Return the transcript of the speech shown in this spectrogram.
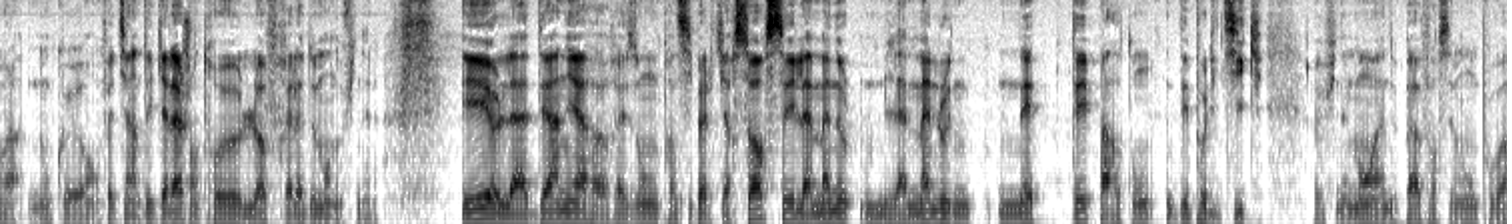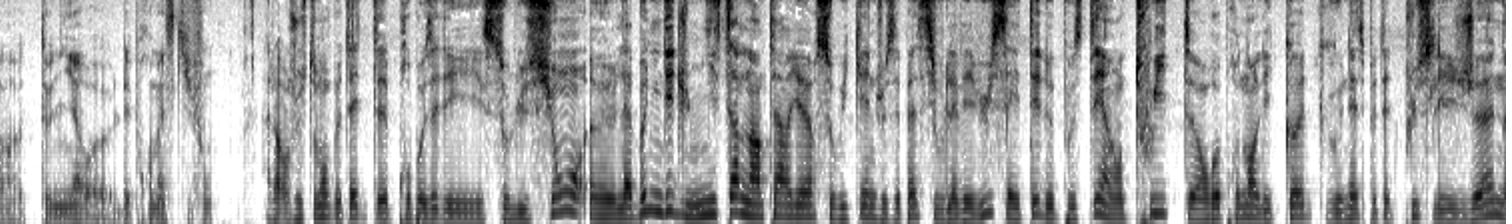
Voilà. Donc euh, en fait, il y a un décalage entre l'offre et la demande au final. Et euh, la dernière raison principale qui ressort, c'est la, malhonnêteté des politiques, euh, finalement, à ne pas forcément pouvoir tenir euh, les promesses qu'ils font. Alors justement, peut-être proposer des solutions. Euh, la bonne idée du ministère de l'Intérieur ce week-end, je ne sais pas si vous l'avez vu, ça a été de poster un tweet en reprenant les codes que connaissent peut-être plus les jeunes,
